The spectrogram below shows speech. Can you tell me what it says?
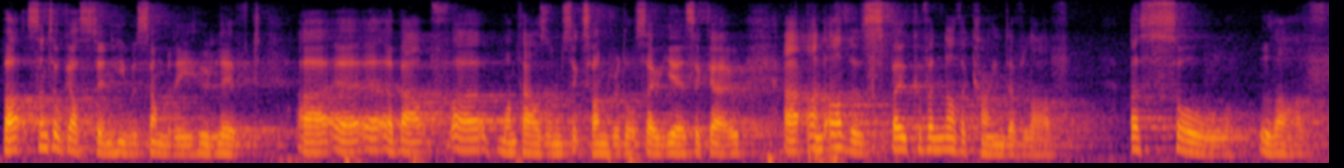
But St. Augustine, he was somebody who lived uh, uh, about uh, 1,600 or so years ago, uh, and others spoke of another kind of love, a soul love.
